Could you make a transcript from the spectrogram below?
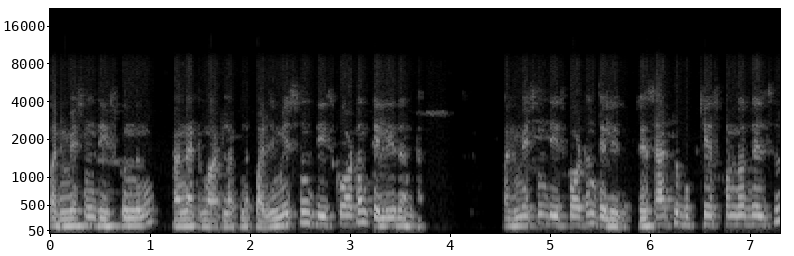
పర్మిషన్ తీసుకుందును అన్నట్టు మాట్లాడుతున్నా. పర్మిషన్ తీసుకోవడం తెలియదంట. పర్మిషన్ తీసుకోవడం తెలియదు రిసార్ట్లు బుక్ చేసుకోవడం తెలుసు.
